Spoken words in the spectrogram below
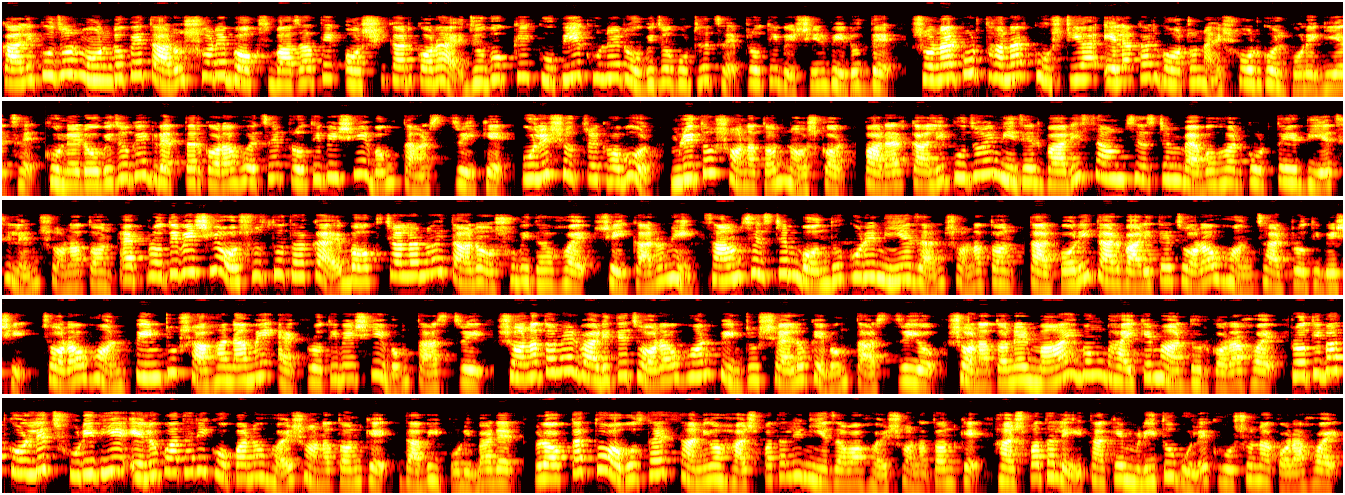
কালীপুজোর মণ্ডপে তারস্বরে বক্স বাজাতে অস্বীকার করায় যুবককে কুপিয়ে খুনের অভিযোগ উঠেছে প্রতিবেশীর বিরুদ্ধে। সোনারপুর থানার কুষ্টিয়া এলাকার ঘটনায় শোরগোল পড়ে গিয়েছে। খুনের অভিযোগে গ্রেপ্তার করা হয়েছে প্রতিবেশী এবং তার স্ত্রীকে। পুলিশ সূত্রে খবর, মৃত সনাতন নস্কর। পাড়ার কালী পুজোয় নিজের বাড়ির সাউন্ড সিস্টেম ব্যবহার করতে দিয়েছিলেন সনাতন। এক প্রতিবেশী অসুস্থ থাকায় বক্স চালানোয় তার অসুবিধা হয়। সেই কারণে সাউন্ড সিস্টেম বন্ধ করে নিয়ে যান সনাতন। তারপরই তার বাড়িতে চড়াও হন চার প্রতিবেশী। চড়াও হন পিন্টু সাহা নামে এক প্রতিবেশী এবং তার স্ত্রী। সনাতনের বাড়িতে চড়াও হন পিন্টু শ্যালক এবং তার স্ত্রীও। সনাতনের মা এবং ভাইকে মারধর করা হয়। প্রতিবাদ করলে ছুরি দিয়ে এলোপাথারি কোপানো হয় সনাতনকে, দাবি পরিবারের। রক্তাক্ত অবস্থায় স্থানীয় হাসপাতালে নিয়ে যাওয়া হয় সনাতনকে। হাসপাতালে তাকে মৃত বলে ঘোষণা করা হয়।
